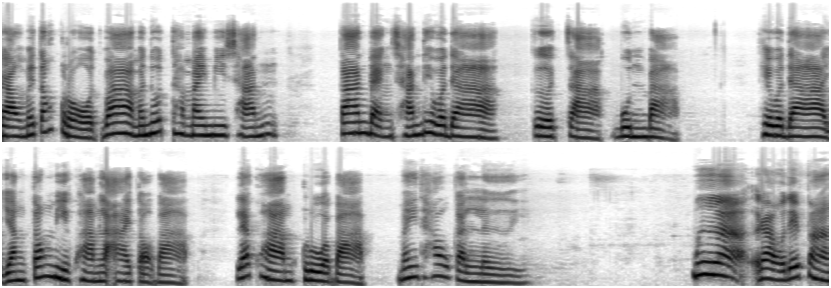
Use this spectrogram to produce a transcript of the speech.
เราไม่ต้องโกรธว่ามนุษย์ทำไมมีชั้น การแบ่งชั้นเทวดาเกิดจากบุญบาป เทวดายังต้องมีความละอายต่อบาป และความกลัวบาปไม่เท่ากันเลย เมื่อเราได้ฟัง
